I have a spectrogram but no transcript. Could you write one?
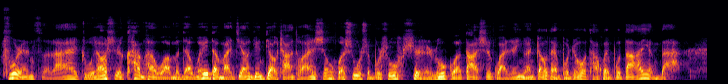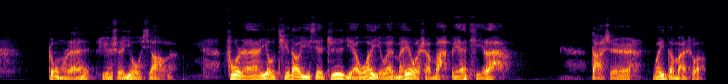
夫人此来主要是看看我们的维德曼将军调查团生活舒适不舒适。如果大使馆人员招待不周，他会不答应的。众人于是又笑了。夫人又提到一些枝节，我以为没有什么，别提了。大使维德曼说：“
